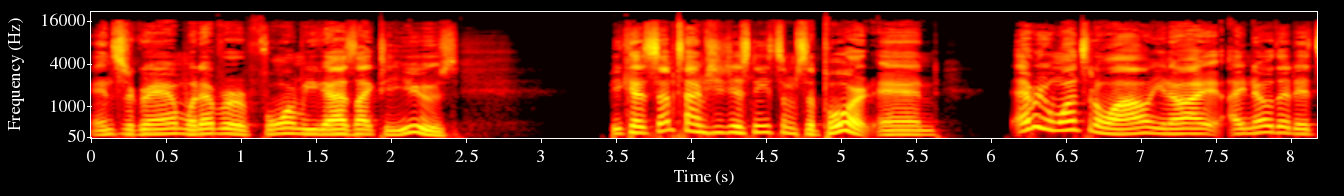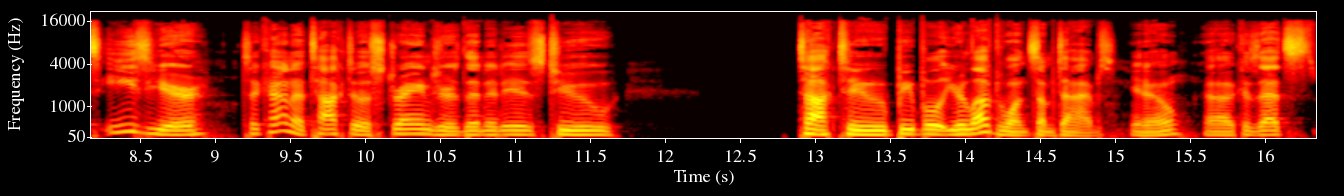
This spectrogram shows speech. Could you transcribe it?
Instagram, whatever form you guys like to use. Because sometimes you just need some support and every once in a while, you know, I, I know that it's easier to kind of talk to a stranger than it is to talk to people, your loved ones sometimes, you know, because uh, that's,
